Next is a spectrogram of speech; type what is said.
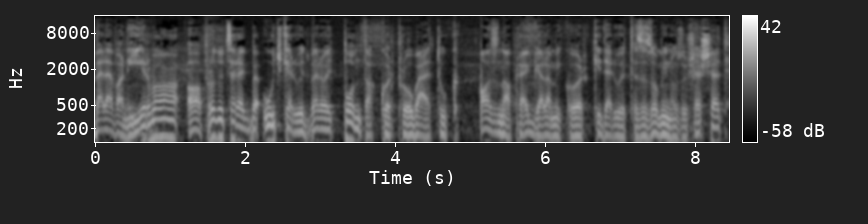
bele van írva, a producerekbe úgy került bele, hogy pont akkor próbáltuk aznap reggel, amikor kiderült ez az ominózus eset,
